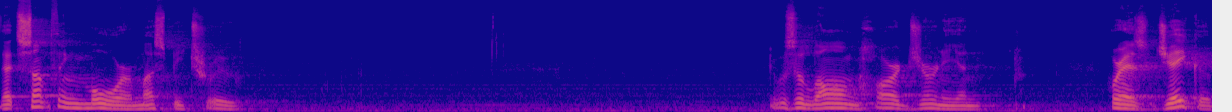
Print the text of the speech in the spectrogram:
that something more must be true. It was a long, hard journey, and whereas Jacob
